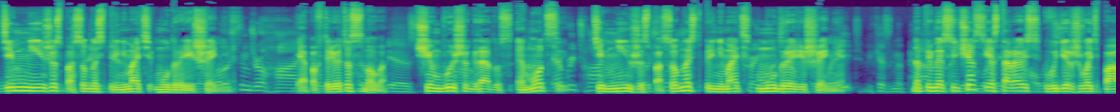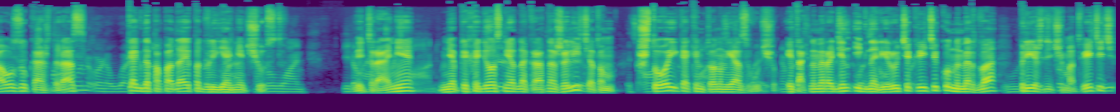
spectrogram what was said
тем ниже способность принимать мудрые решения. Я повторю это снова. Чем выше градус эмоций, тем ниже способность принимать мудрые решения. Например, сейчас я стараюсь выдерживать паузу каждый раз, когда попадаю под влияние чувств. Ведь ранее мне приходилось неоднократно жалеть о том, что и каким тоном я озвучил. Итак, номер один — игнорируйте критику. Номер два — прежде чем ответить,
